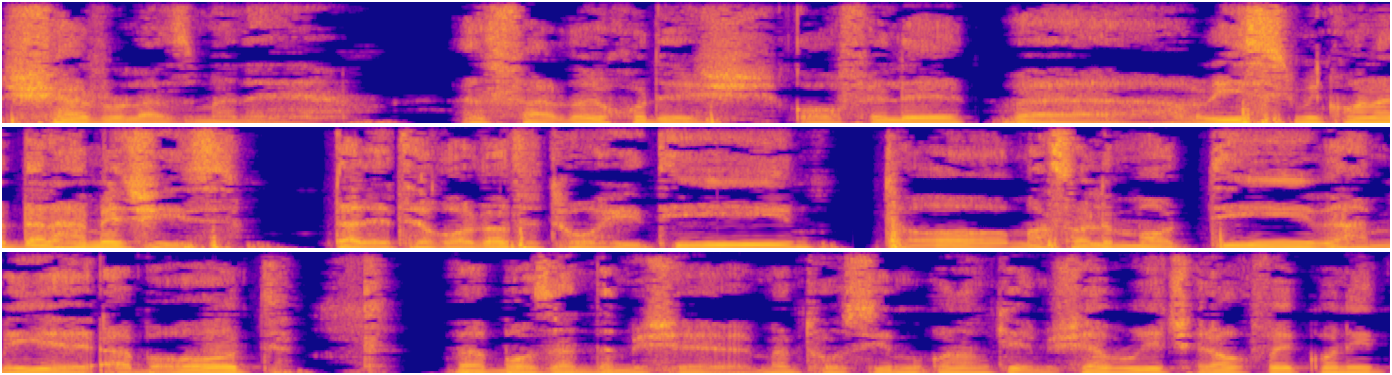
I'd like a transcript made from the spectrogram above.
شر الازمنه از فردای خودش قافله و ریسک می‌کند در همه چیز. در اعتقادات توحیدی تا مسائل مادی و همه ابعاد و بازنده میشه. من توصیه می‌کنم که امشب روی چراغ فکر کنید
